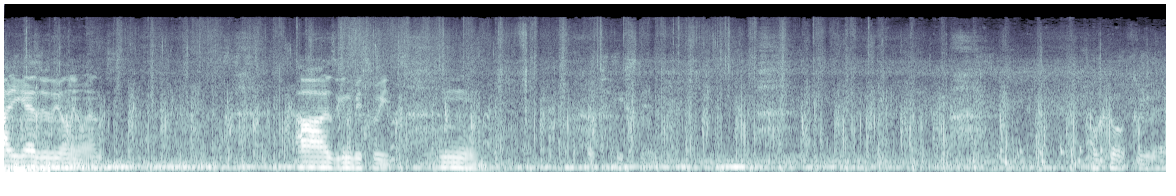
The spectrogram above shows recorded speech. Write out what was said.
Ah, you guys are the only ones. Oh, this is gonna be sweet. Mmm. I'll go through there.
